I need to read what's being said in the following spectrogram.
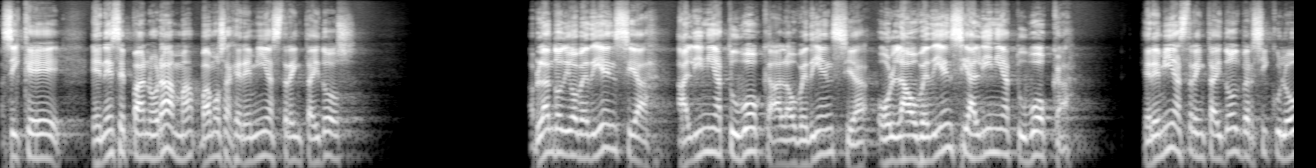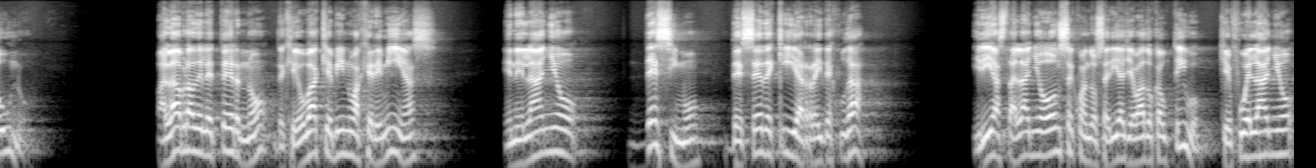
Así que en ese panorama, vamos a Jeremías 32. Hablando de obediencia, alinea tu boca a la obediencia o la obediencia alinea tu boca. Jeremías 32, versículo 1. Palabra del Eterno, de Jehová que vino a Jeremías en el año décimo de Sedequía, rey de Judá. Iría hasta el año 11 cuando sería llevado cautivo, que fue el año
